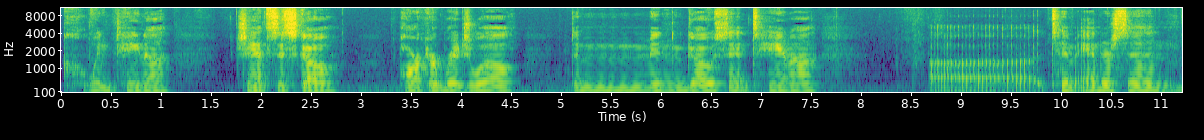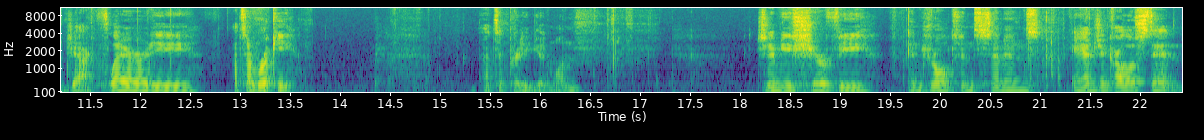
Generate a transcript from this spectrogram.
Quintana, Chance Sisco, Parker Bridwell, Domingo Santana, uh, Tim Anderson, Jack Flaherty. That's a rookie. That's a pretty good one. Jimmy Sherfy and Drolton Simmons and Giancarlo Stanton.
